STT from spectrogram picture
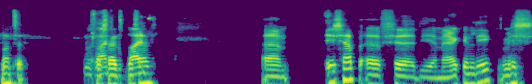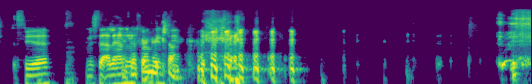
Matze. Plus Plus eins, plus plus eins. eins. Ähm, ich habe äh, für die American League mich für Mr. Alejandro Das war mir Kirk klar. entschieden.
